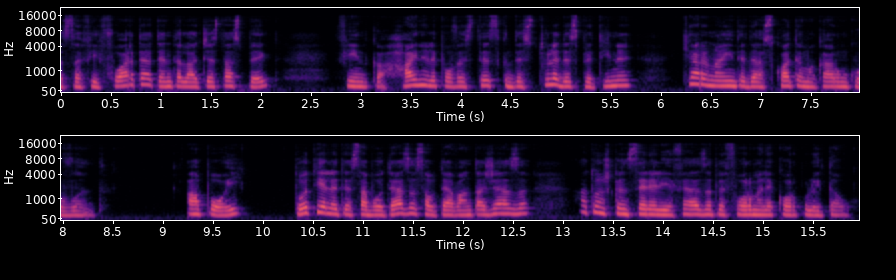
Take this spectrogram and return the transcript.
să fii foarte atentă la acest aspect, fiindcă hainele povestesc destule despre tine chiar înainte de a scoate măcar un cuvânt. Apoi, tot ele te sabotează sau te avantajează atunci când se reliefează pe formele corpului tău.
